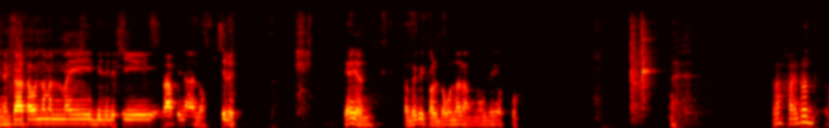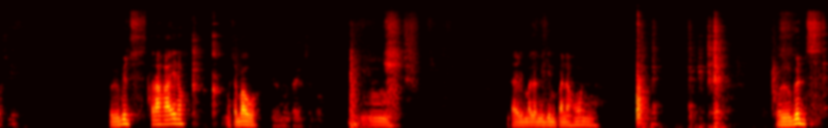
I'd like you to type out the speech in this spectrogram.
Eh, nagkataon naman may binili si Rapi na ano, silit. Kaya yan. Sabi ko, ikaldo ko na lang nung day off ko. Tara, kain Rod. All goods. Tara, kain oh. Ang sabaw. sino mo tayo sa bawah? Mm. Dahil malamig yung panahon. All goods.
